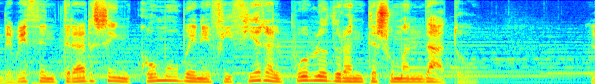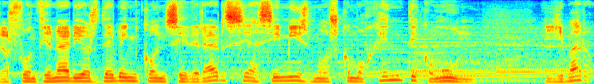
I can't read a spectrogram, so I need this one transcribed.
debe centrarse en cómo beneficiar al pueblo durante su mandato. Los funcionarios deben considerarse a sí mismos como gente común y llevar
